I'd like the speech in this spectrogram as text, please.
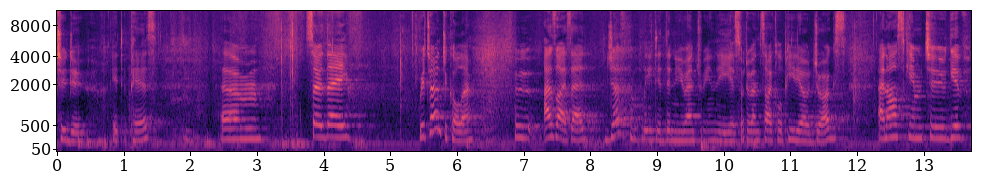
to do, it appears. Um, so they returned to Koller, who, as I said, just completed the new entry in the sort of encyclopedia of drugs, and asked him to give,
